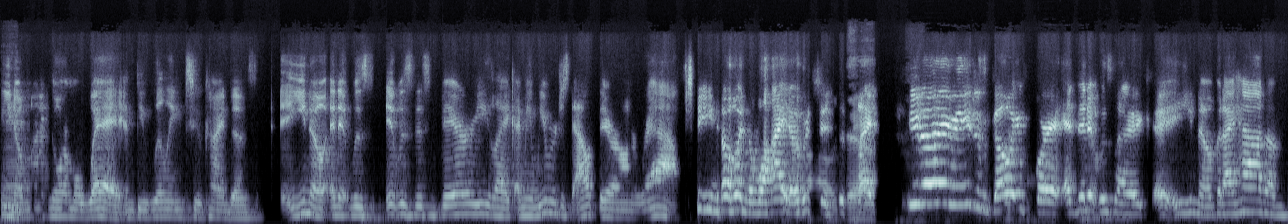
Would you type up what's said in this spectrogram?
you know, mm. my normal way and be willing to kind of you know and it was it was this very like i mean we were just out there on a raft you know in the wide ocean oh, just yeah. like you know what i mean just going for it and then it was like eh, you know but i had um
